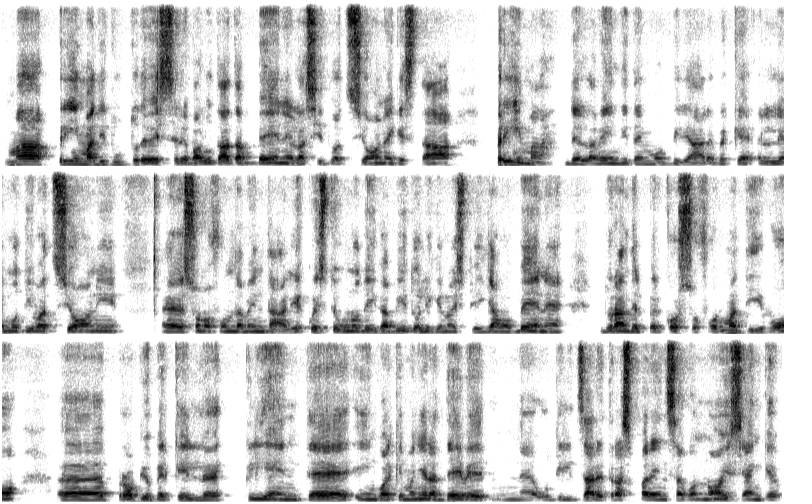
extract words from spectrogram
ma prima di tutto deve essere valutata bene la situazione che sta prima della vendita immobiliare, perché le motivazioni eh, sono fondamentali. E questo è uno dei capitoli che noi spieghiamo bene durante il percorso formativo eh, proprio perché il cliente in qualche maniera deve mh, utilizzare trasparenza con noi se anche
